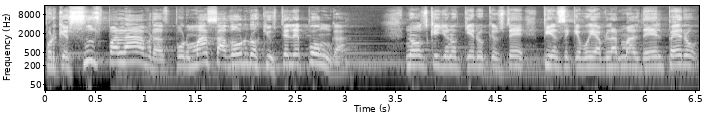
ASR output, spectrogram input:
Porque sus palabras, por más adornos que usted le ponga, no es que yo no quiero que usted piense que voy a hablar mal de él, pero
